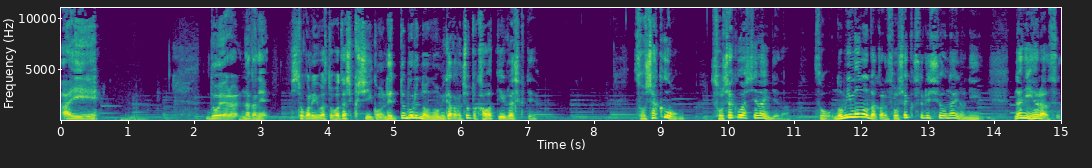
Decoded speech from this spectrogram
はい。どうやらなんかね人から言わすと私口このレッドブルの飲み方がちょっと変わっているらしくて。咀嚼音？咀嚼はしてないんだよなそう。飲み物だから咀嚼する必要ないのに、何やら咀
